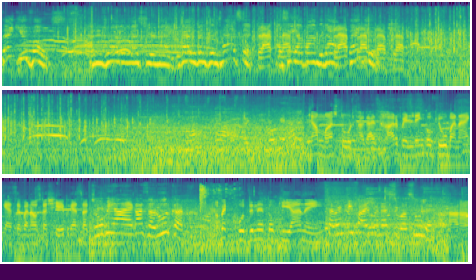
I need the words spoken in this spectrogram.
Thank you, folks, and enjoy the rest of your night. You guys have been fantastic. clap clap, I'll see you up on the dock. clap Thank clap you. clap clap हो गया क्या मस्त टूर था गाइस हर बिल्डिंग को क्यों बनाया कैसे बना उसका शेप कैसा? जो भी यहाँ आएगा ज़रूर करना। अबे खुद ने तो किया नहीं। 75 मिनट्स वसूल है। हाँ हाँ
